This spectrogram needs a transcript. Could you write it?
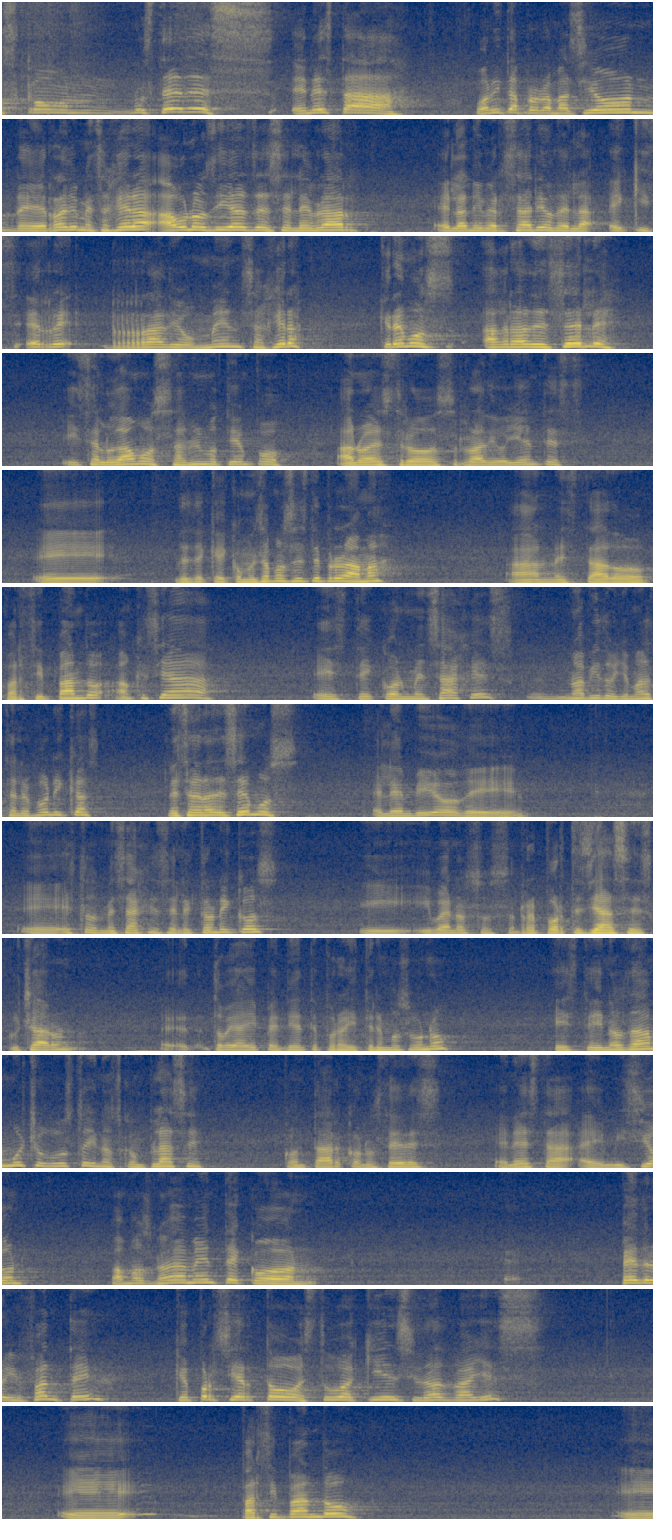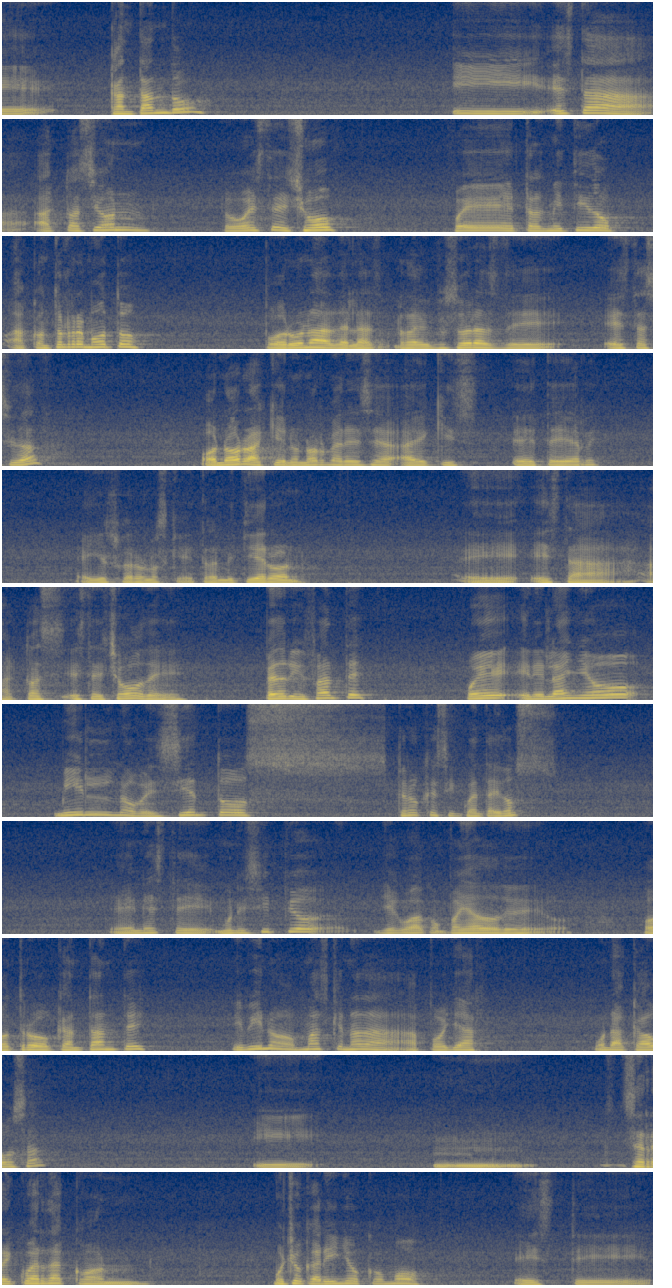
Con ustedes en esta bonita programación de Radio Mensajera a unos días de celebrar el aniversario de la XR Radio Mensajera. Queremos agradecerle y saludamos al mismo tiempo a nuestros radio oyentes. Eh, desde que comenzamos este programa han estado participando, aunque sea este, con mensajes, no ha habido llamadas telefónicas. Les agradecemos el envío de eh, estos mensajes electrónicos y, bueno, sus reportes ya se escucharon. Eh, todavía hay pendiente, por ahí tenemos uno. Este, y nos da mucho gusto y nos complace contar con ustedes en esta emisión. Vamos nuevamente con eh, Pedro Infante que por cierto estuvo aquí en Ciudad Valles eh, participando, eh, cantando y esta actuación o este show fue transmitido a control remoto por una de las radiodifusoras de esta ciudad. Honor a quien honor merece a XETR. Ellos fueron los que transmitieron eh, esta este show de Pedro Infante. Fue en el año 1900, creo que 52. En este municipio llegó acompañado de otro cantante y vino más que nada a apoyar una causa y mm, se recuerda con mucho cariño como este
